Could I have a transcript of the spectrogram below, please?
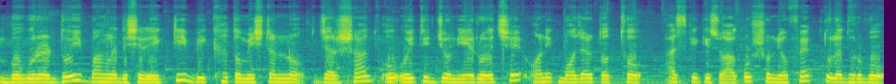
বগুড়ার দই বাংলাদেশের একটি বিখ্যাত মিষ্টান্ন, যার স্বাদ ও ঐতিহ্য নিয়ে রয়েছে অনেক মজার তথ্য। আজকে কিছু আকর্ষণীয় ফ্যাক্ট তুলে ধরব।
